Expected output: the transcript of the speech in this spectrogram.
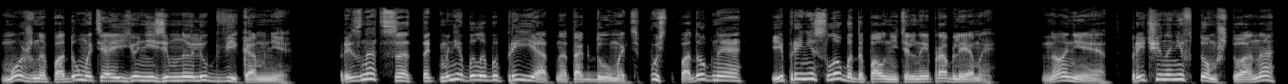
Можно подумать о ее неземной любви ко мне. Признаться, так мне было бы приятно так думать, пусть подобное и принесло бы дополнительные проблемы. Но нет, причина не в том, что она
